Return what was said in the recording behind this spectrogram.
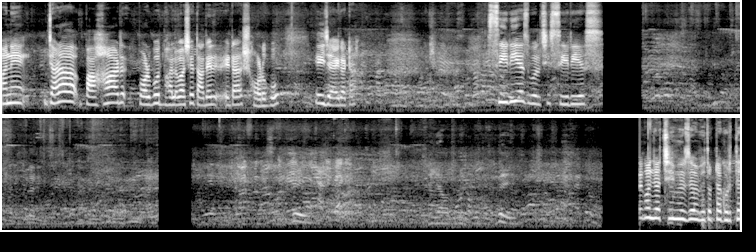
মানে যারা পাহাড়, পর্বত ভালোবাসে, তাদের এটা স্বর্গ। এই জায়গাটা। সিরিয়াস বলছি সিরিয়াস এখন যাচ্ছি মিউজিয়ামের ভেতরটা ঘুরতে।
